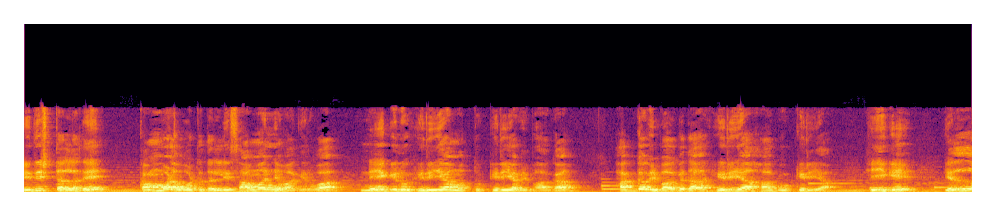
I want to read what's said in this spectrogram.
ಇದಿಷ್ಟಲ್ಲದೆ ಕಂಬಳ ಓಟದಲ್ಲಿ ಸಾಮಾನ್ಯವಾಗಿರುವ ನೇಗಿಲು ಹಿರಿಯ ಮತ್ತು ಕಿರಿಯ ವಿಭಾಗ ಹಗ್ಗ ವಿಭಾಗದ ಹಿರಿಯ ಹಾಗೂ ಕಿರಿಯ. ಹೀಗೆ ಎಲ್ಲ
